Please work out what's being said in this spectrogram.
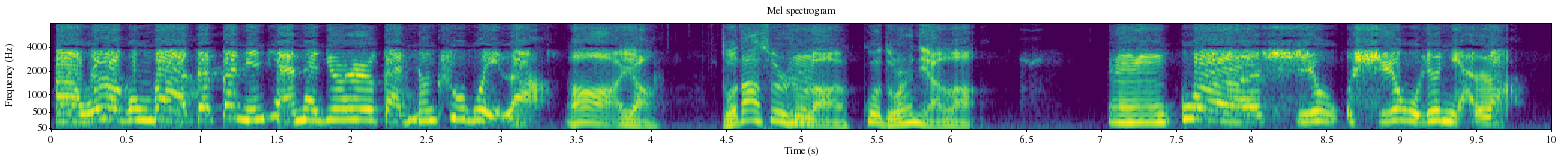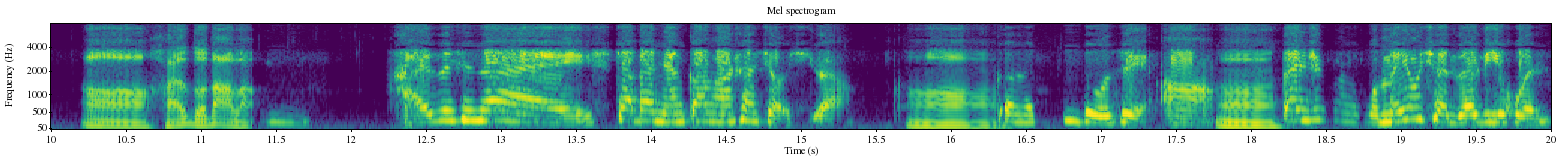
啊，我老公吧，在半年前他就是感情出轨了。啊，哎呀，多大岁数了？过多少年了？嗯，过十五十五六年了。啊，孩子多大了？嗯，孩子现在下半年刚刚上小学，啊呃，七周岁啊。啊但是吧，我没有选择离婚，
